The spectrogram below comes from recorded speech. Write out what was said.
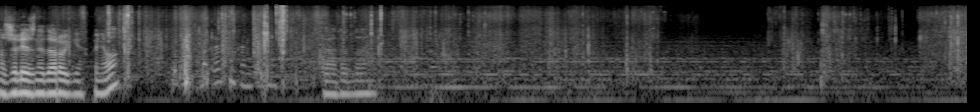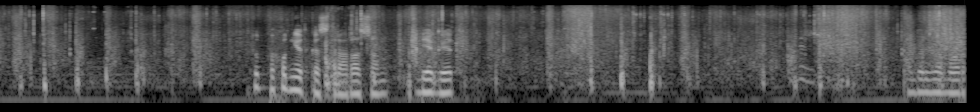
На железной дороге. Поняла? Красный Тут, походу, нет костра, раз он бегает вдоль забора.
